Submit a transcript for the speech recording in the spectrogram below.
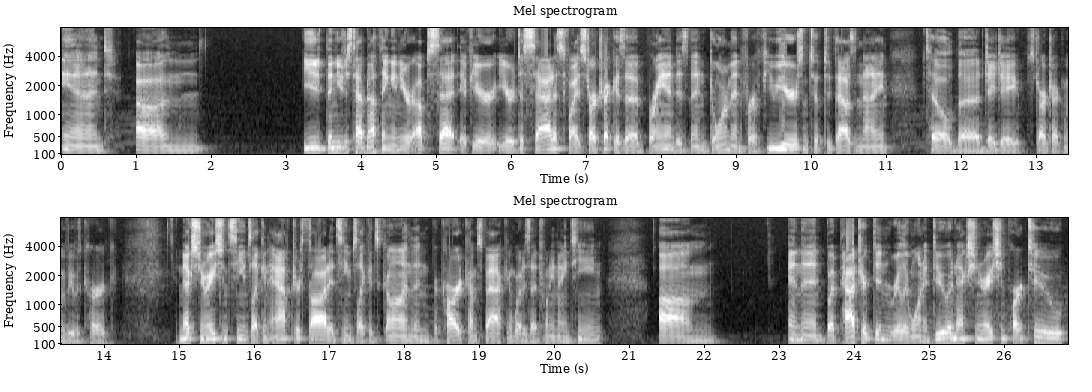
And um, you then you just have nothing and you're upset if you're you're dissatisfied. Star Trek as a brand is then dormant for a few years until 2009 till the JJ Star Trek movie with Kirk. Next Generation seems like an afterthought. It seems like it's gone. Then Picard comes back in what is that 2019? Um, and then but Patrick didn't really want to do a Next Generation Part Two,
